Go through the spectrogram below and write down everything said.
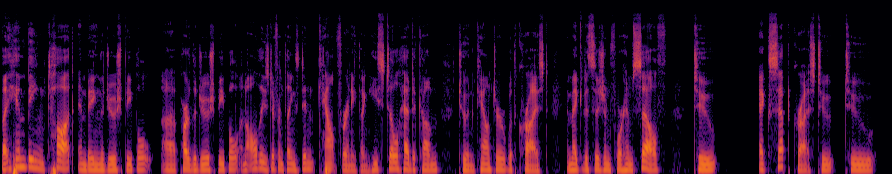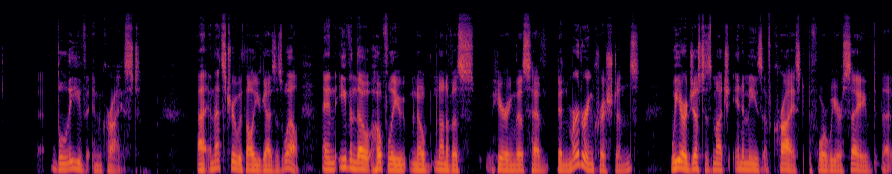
but him being taught and being the Jewish people, uh, part of the Jewish people, and all these different things didn't count for anything. He still had to come to encounter with Christ and make a decision for himself to accept Christ, to to believe in Christ. Uh, and that's true with all you guys as well. And even though hopefully no none of us hearing this have been murdering Christians, we are just as much enemies of Christ before we are saved. That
